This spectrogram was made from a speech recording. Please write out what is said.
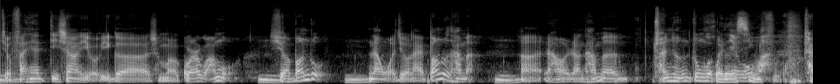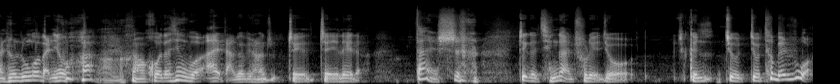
就发现地上有一个什么孤儿寡母需要帮助，嗯，那我就来帮助他们，嗯啊，然后让他们传承中国百年文化 传承中国百年文化，然后获得幸福。哎，打个比方，这这一类的，但是这个情感处理就。跟就就特别弱，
